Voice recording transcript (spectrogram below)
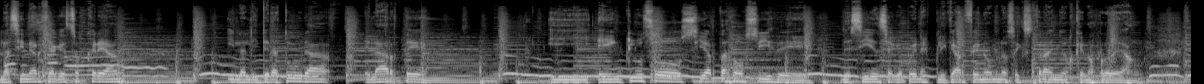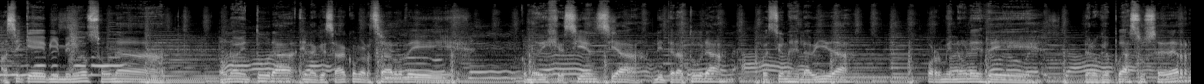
la sinergia que estos crean y la literatura, el arte e incluso ciertas dosis de, de ciencia que pueden explicar fenómenos extraños que nos rodean. Así que bienvenidos a una, a una aventura en la que se va a conversar de, como dije, ciencia, literatura, cuestiones de la vida, pormenores de, de lo que pueda suceder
